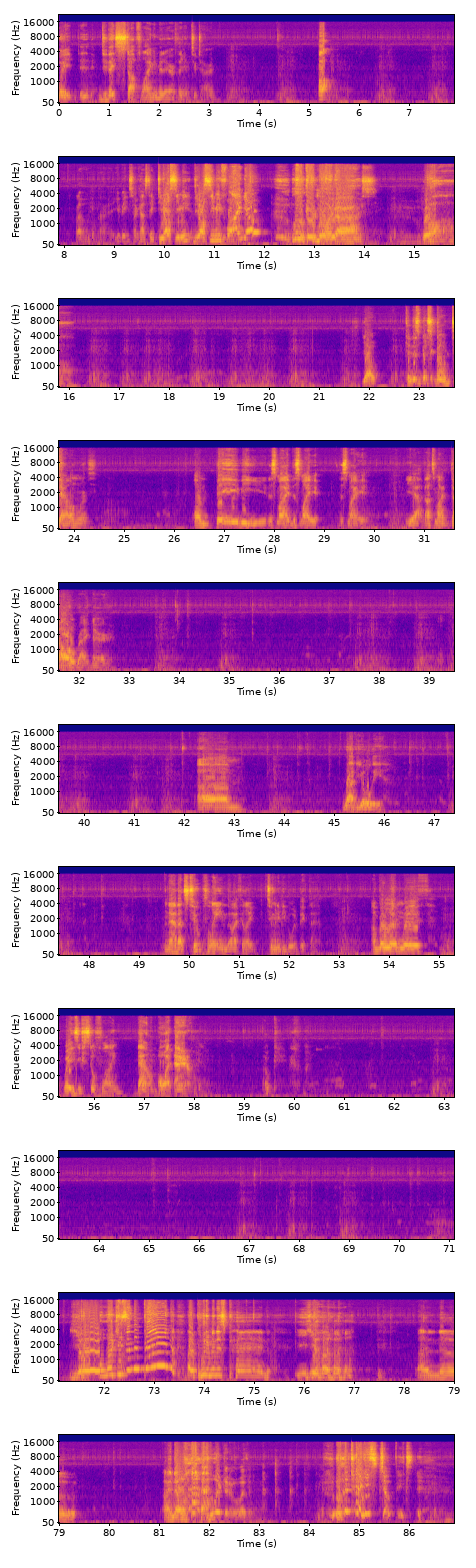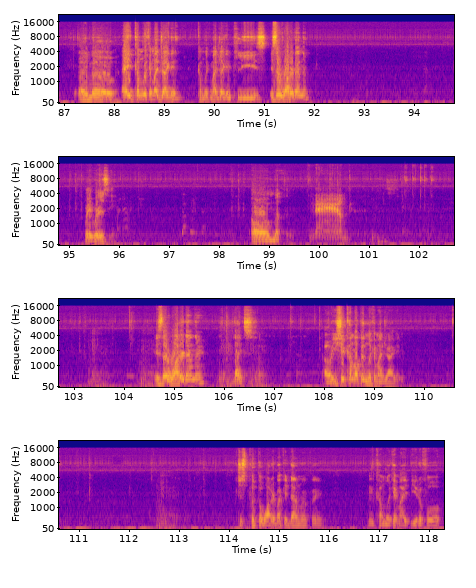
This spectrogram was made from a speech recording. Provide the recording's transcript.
Wait, do they stop flying in midair if they get too tired? Oh! Oh, alright, you're being sarcastic. Do y'all see me? Do y'all see me flying, yo? Look at my ass! Yo, can this bitch go downwards? On baby, this might, this might, this might, yeah, that's my dog right there. Um, ravioli. Nah, that's too plain though. I feel like too many people would pick that. I'm going with. Wait, is he still flying? Down, boy, down. Okay. Yo, look, he's in the pen! I put him in his pen! Yo. I know. I know. look at him it. look at he's jumping. I know. Hey, come look at my dragon. Come look at my dragon, please. Is there water down there? Wait, where is he? Um, nah, I'm good. Is there water down there? Like, oh, you should come up and look at my dragon. Just put the water bucket down real quick. And come look at my beautiful...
